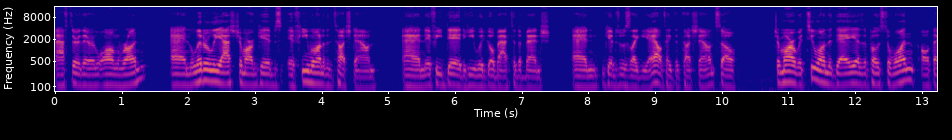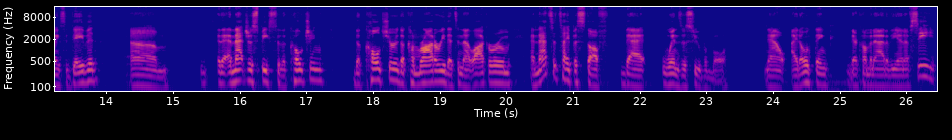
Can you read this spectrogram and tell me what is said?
after their long run and literally asked Jahmyr Gibbs if he wanted the touchdown. And if he did, he would go back to the bench. And Gibbs was like, Yeah, I'll take the touchdown. So Jahmyr with two on the day as opposed to one, all thanks to David. Um, and, and that just speaks to the coaching, the culture, the camaraderie that's in that locker room. And that's the type of stuff that wins a Super Bowl. Now, I don't think they're coming out of the NFC,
